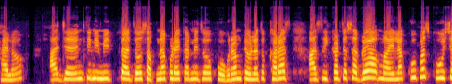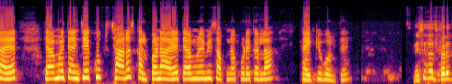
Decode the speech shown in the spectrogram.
हॅलो आज जयंतीनिमित्त जो सपना कुडेकरने जो प्रोग्राम ठेवला तो खरंच आज इकडच्या सगळ्या महिला खूपच खुश आहेत. त्यामुळे त्यांचे खूप छानच कल्पना आहे. त्यामुळे मी सपना कुडेकरला थँक्यू बोलते. निश्चितच खरं तर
